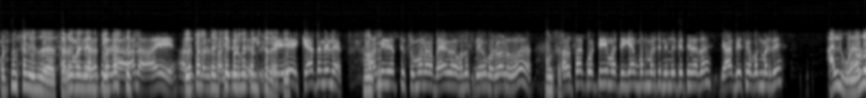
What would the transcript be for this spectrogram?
ಕೊಡ್ತೀನಿ ಸರ್ ಇದು ಸರ್ವೆ ಪೇಪರ್ಸ್ ಅಲ್ಲ ಏ papers ತೆಗ್ಸೇ ಕೊಡ್ಬೇಕಲ್ಲ ಸರ್ ಏ ಕೇಳ್ತಾನಿಲ್ಲ ಸ್ವಾಮಿ ಅತ್ತಿ ಸುಮ್ಮನೆ ಬ್ಯಾಗ್ ಹೊಲಸ್ ಬೇಗ ಬರವಾಳು. ಹ್ಞೂ ಸರ್. ಕೊಟ್ಟಿ ಮತ್ತೆ ಈಗ ಹೆಂಗ್ ಬಂದ್ ಮಾಡ್ತೀನಿ ನಿಂದ ಐತಿ ಹೇಳದ ಯಾವ ಬೇಸಿಗೆ ಬಂದ್ ಮಾಡಿದೆ? ಅಲ್ಲಿ ನಡು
